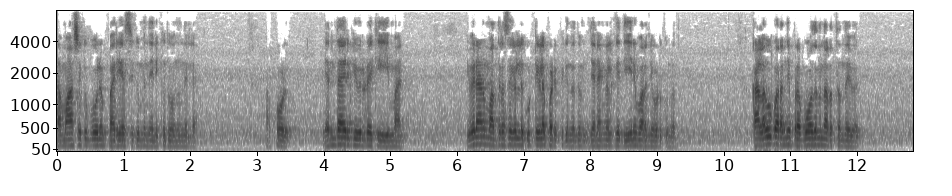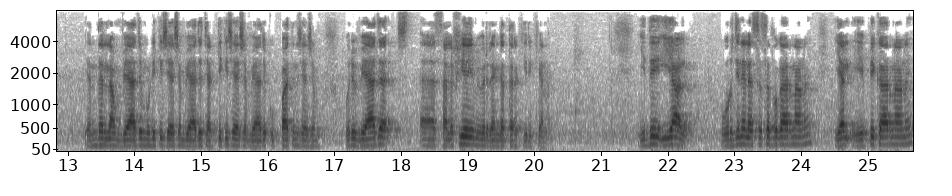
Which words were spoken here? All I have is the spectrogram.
തമാശക്ക് പോലും പരിഹസിക്കുമെന്ന് എനിക്ക് തോന്നുന്നില്ല. അപ്പോൾ എന്തായിരിക്കും ഇവരുടെയൊക്കെ ഈമാൻ? ഇവരാണ് മദ്രസകളിൽ കുട്ടികളെ പഠിപ്പിക്കുന്നതും ജനങ്ങൾക്ക് ദീന് പറഞ്ഞു കൊടുക്കുന്നതും. കളവ് പറഞ്ഞ് പ്രബോധനം നടത്തുന്ന ഇവർ. എന്തെല്ലാം വ്യാജ മുടിക്ക് ശേഷം വ്യാജ ചട്ടിക്ക് ശേഷം വ്യാജ കുപ്പായത്തിന് ശേഷം ഒരു വ്യാജ സലഫിയെയും ഇവർ രംഗത്തിറക്കിയിരിക്കുകയാണ്. ഇത് ഇയാൾ ഒറിജിനൽ എസ് എസ് എഫ് കാരനാണ് ഇയാൾ എ പി കാരനാണ്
